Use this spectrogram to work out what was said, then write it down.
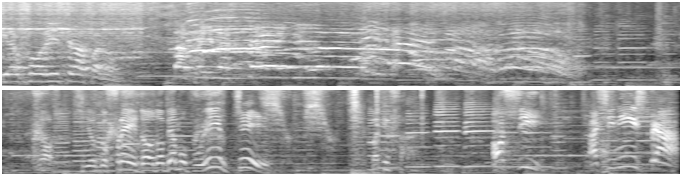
tira fuori il trapano. No, signor Goffredo, dobbiamo pulirci. Ma che fa? Oh sì! A sinistra!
